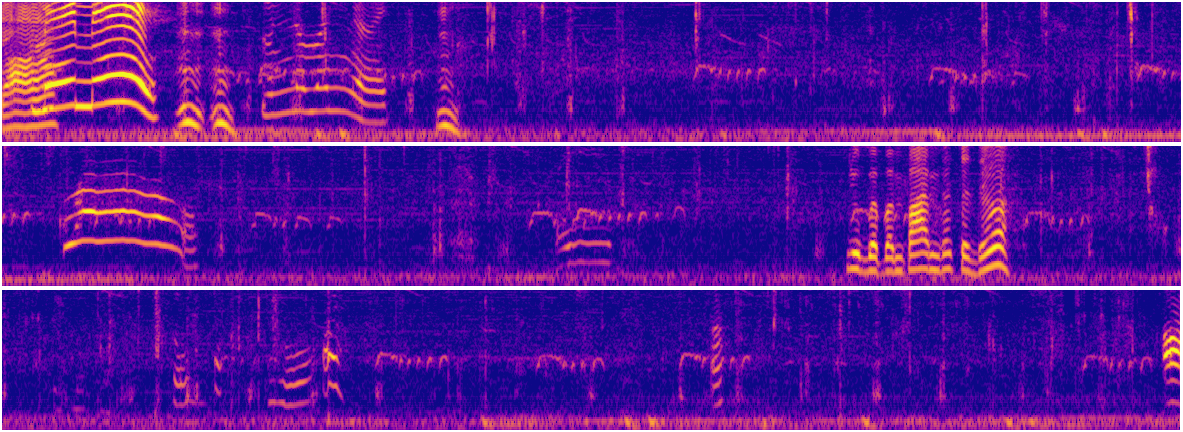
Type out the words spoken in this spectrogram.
จ้าแม่แม่อืมอืมมันจะมันไหนอืมว้าวอยู่แบบบ้านๆก็จะเด้ออะ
